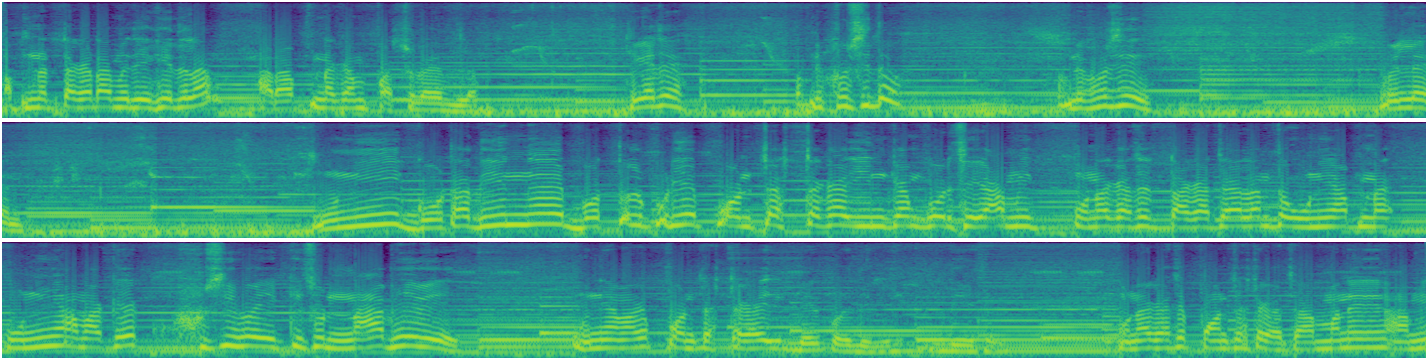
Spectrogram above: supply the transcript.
আপনার টাকাটা আমি রেখে দিলাম আর আপনাকে আমি পাঁচশো টাকা দিলাম। ঠিক আছে? আপনি খুশি তো? খুশি বুঝলেন? উনি গোটা দিন বোতল পুড়িয়ে পঞ্চাশ টাকা ইনকাম করেছে। আমি ওনার কাছে টাকা চাইলাম, তো উনি আপনার উনি আমাকে খুশি হয়ে কিছু না ভেবে উনি আমাকে পঞ্চাশ টাকায় বের করে দিলেন দিয়েছেন। ওনার কাছে পঞ্চাশ টাকা আছে মানে আমি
